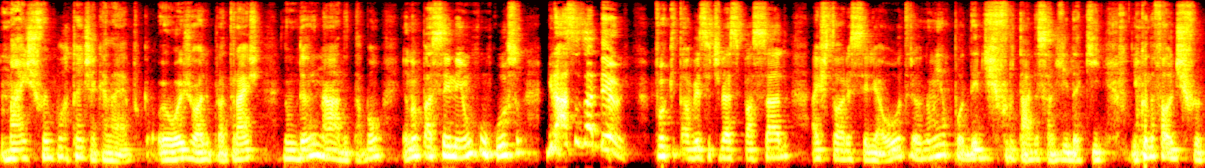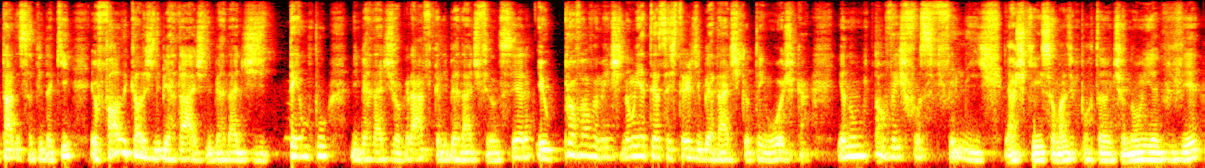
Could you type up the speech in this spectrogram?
Mas foi importante aquela época. Eu hoje olho para trás, não deu em nada, tá bom? Eu não passei nenhum concurso, graças a Deus. Porque talvez se eu tivesse passado, a história seria outra, eu não ia poder desfrutar dessa vida aqui. E quando eu falo desfrutar dessa vida aqui, eu falo daquelas liberdades, liberdade de tempo, liberdade geográfica, liberdade financeira. Eu provavelmente não ia ter essas três liberdades que eu tenho hoje, cara. Eu não talvez fosse feliz. E acho que isso é o mais importante. Eu não ia viver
